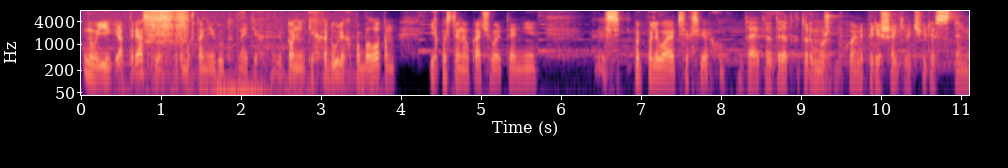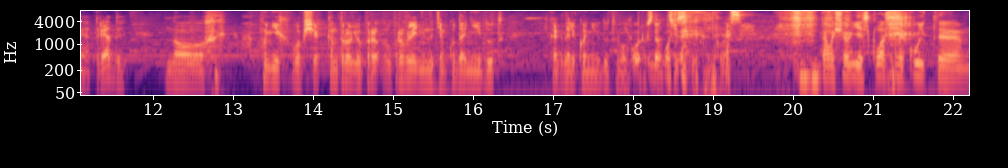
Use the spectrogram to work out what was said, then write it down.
Ну и от тряски, потому что они идут на этих тоненьких ходулях по болотам, их постоянно укачивают, и они поливают всех сверху. Да, это отряд, который может буквально перешагивать через остальные отряды, но у них вообще контроль упра- управления над тем, куда они идут, и как далеко они идут, у них просто да, отсутствует класс. Там еще есть классный культ, э,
